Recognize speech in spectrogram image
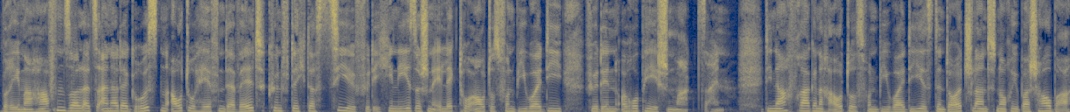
Bremerhaven Bremerhaven soll als einer der größten Autohäfen der Welt künftig das Ziel für die chinesischen Elektroautos von BYD für den europäischen Markt sein. Die Nachfrage nach Autos von BYD ist in Deutschland noch überschaubar.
